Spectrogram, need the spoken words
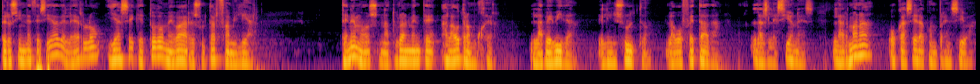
pero sin necesidad de leerlo ya sé que todo me va a resultar familiar. Tenemos, naturalmente, a la otra mujer, la bebida, el insulto, la bofetada, las lesiones, la hermana o casera comprensiva.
